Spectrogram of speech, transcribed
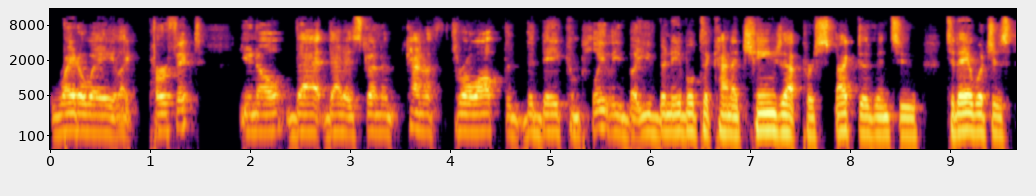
right away like perfect you know that that is going to kind of throw off the, the day completely. But you've been able to kind of change that perspective into today which is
